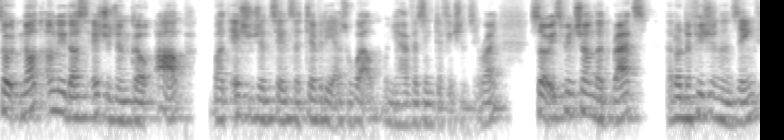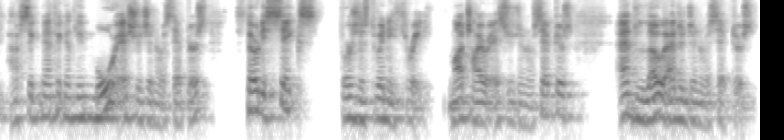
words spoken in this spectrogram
So not only does estrogen go up, but estrogen sensitivity as well when you have a zinc deficiency, right? So it's been shown that rats that are deficient in zinc have significantly more estrogen receptors, 36 versus 23, much higher estrogen receptors, and low androgen receptors,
